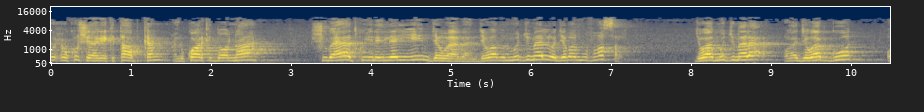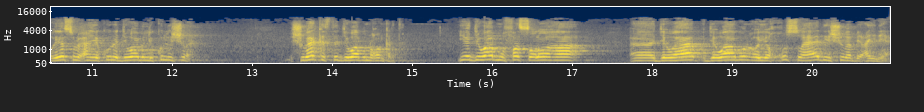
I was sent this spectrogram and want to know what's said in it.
wuxuu ku sheegay kitaabkan aynu ku arki doonaa shubahaadku inay leeyihiin jawaabaan. Jawaab mujmal wa jawaab mufasal jawaab mujmala waa jawaab guud oo yaslux an yakuna jawaaba likuli shubha shubha kasta jawaab u noqon karta. Iyo jawaab mufasal oo ah jawaab jawaabun oo yakusu hadihi shubha bicayniha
